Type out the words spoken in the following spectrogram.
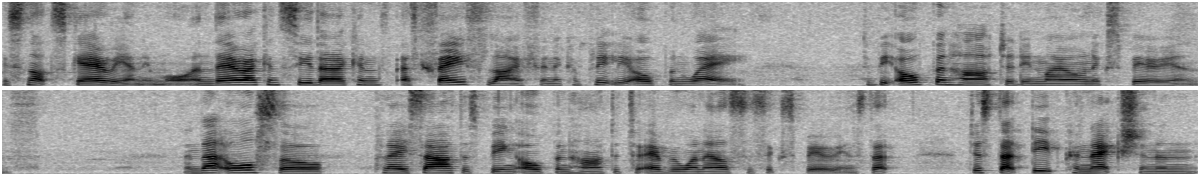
it's not scary anymore. And there I can see that I can uh, face life in a completely open way, to be open-hearted in my own experience. And that also plays out as being open-hearted to everyone else's experience, that just that deep connection and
